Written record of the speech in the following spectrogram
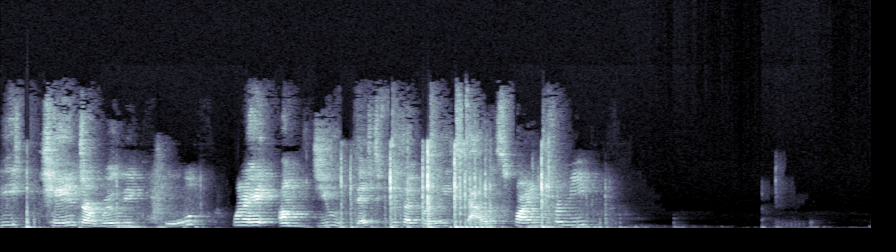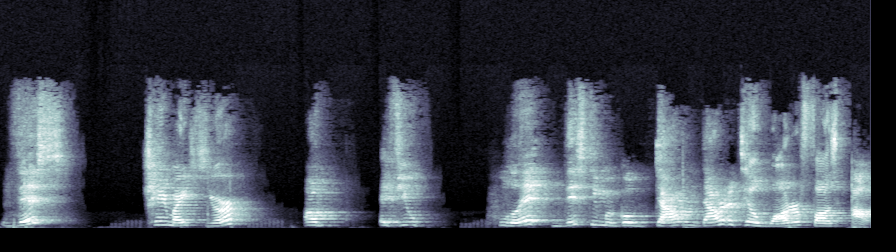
These chains are really cool. When I um do this, feels like really satisfying for me. This chain right here, um, if you pull it, this thing will go down and down until water falls out.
